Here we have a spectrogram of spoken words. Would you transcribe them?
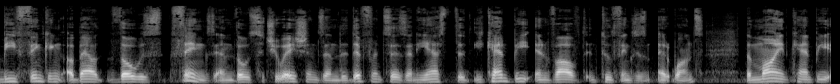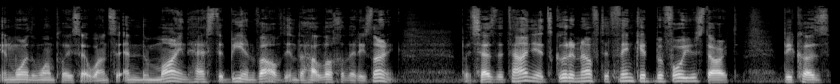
be thinking about those things and those situations and the differences, and he has to. He can't be involved in two things at once. The mind can't be in more than one place at once, and the mind has to be involved in the halacha that he's learning. But says the Tanya, it's good enough to think it before you start, because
